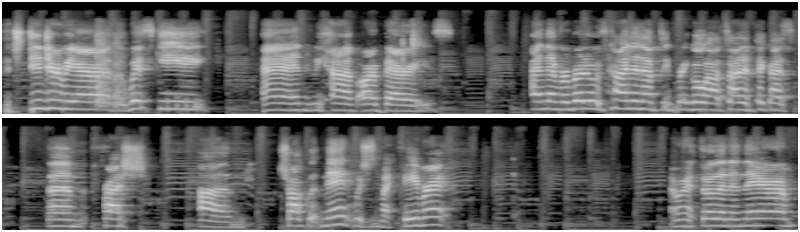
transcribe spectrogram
the ginger beer, the whiskey, and we have our berries. And then Roberta was kind enough to bring, go outside and pick us some fresh um, chocolate mint, which is my favorite. And we're gonna throw that in there.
